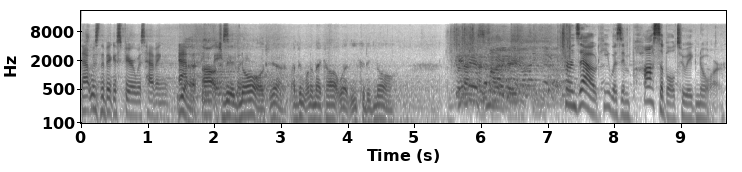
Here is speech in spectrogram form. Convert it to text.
That was the biggest fear, was having yeah, art basically. to be ignored, yeah. I didn't want to make artwork that you could ignore. Turns out he was impossible to ignore.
